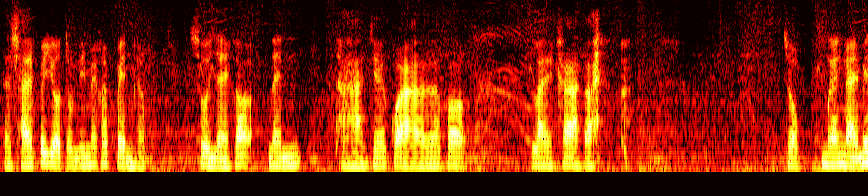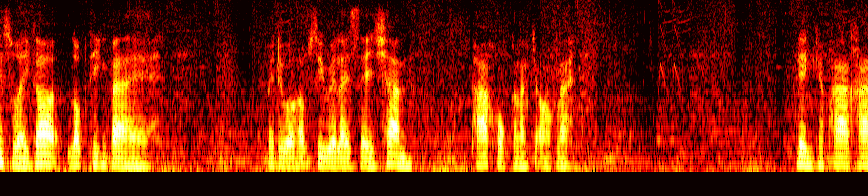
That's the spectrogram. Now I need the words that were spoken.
แต่ใช้ประโยชน์ตรงนี้ไม่ค่อยเป็นครับ ส่วนใหญ่ก็เน้นทหารเยอะกว่าแล้วก็ไล่ฆ่าซะจบเมืองไหนไม่สวยก็ลบทิ้งไป ไปดูครับ Civilization ภาค 6กำลังจะออกแล้ว เล่นแค่ภาคค่า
